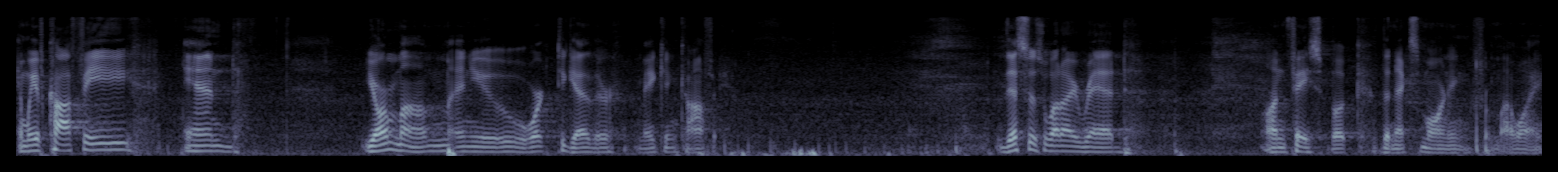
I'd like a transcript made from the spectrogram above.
And we have coffee, and your mom and you work together making coffee. This is what I read on Facebook the next morning from my wife.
